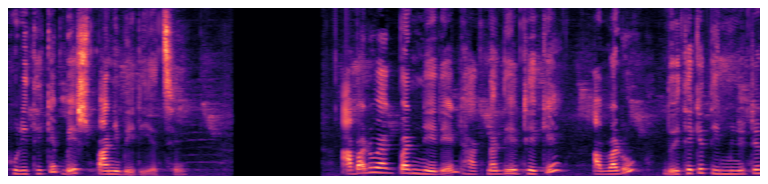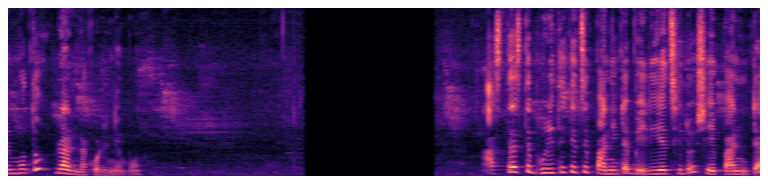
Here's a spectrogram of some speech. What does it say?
ভুড়ি থেকে বেশ পানি বেরিয়েছে। আবারও একবার নেড়ে ঢাকনা দিয়ে ঢেকে আবারও দুই থেকে তিন মিনিটের মতো রান্না করে নেব। আস্তে আস্তে ভুড়ি থেকে যে পানিটা বেরিয়েছিল সেই পানিটা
